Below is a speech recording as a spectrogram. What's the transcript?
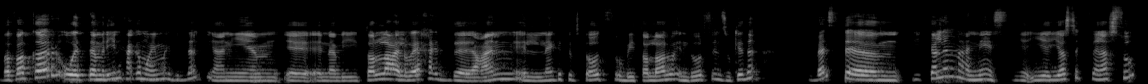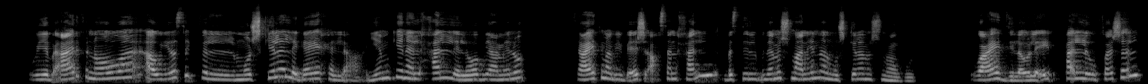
بافكّر والتمرين حاجة مهمة جدًا، يعني آمم إنه بيطلّع الواحد عن الnegative thoughts وبيطلّع له endorphins وكده، بس آمم يتكلّم مع الناس، يثق في نَفْسه ويبقى عارف إن هو أو يثق في المشكلة اللي جاي يحلّها، يمكن الحل اللي هو بيعمله ساعات ما بيبقاش أحسن حل، بس ده مش معناه إن المشكلة مش موجودة. وعادي لو لقيت حل وفشل،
